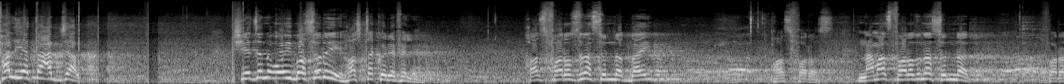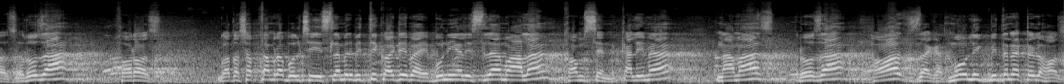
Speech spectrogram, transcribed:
ফালিয়া তা আজ্জাল। সে যেন ওই বছরই হজটা করে ফেলে। হজ ফরজ না সুন্নত ভাই? হজ ফরজ। নামাজ ফরজ না সুন্নত? ফরজ। রোজা ফরজ। গত সপ্তাহে আমরা বলছি, ইসলামের ভিত্তি কয়টি ভাই? বুনিয়াল ইসলাম আলা খমসেন। কালিমা, নামাজ, রোজা, হজ জাগাত মৌলিক বিধান একটা হলো হজ।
